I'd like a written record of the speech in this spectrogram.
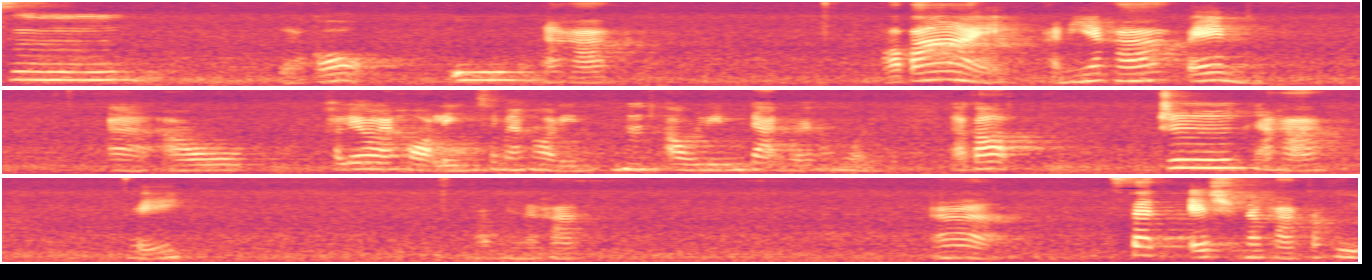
ซืแล้วก็อูนะคะ ต่อไป อันนี้นะคะ เป็น อ่า เอา เขาเรียกอะไรห่อลิ้นใช่ไหมห่อลิ้น เอาลิ้นดันไว้ข้างบน แล้วก็จื้อนะคะเฮ้ยแบบนี้นะคะ อ่า zh นะคะ ก็คือ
